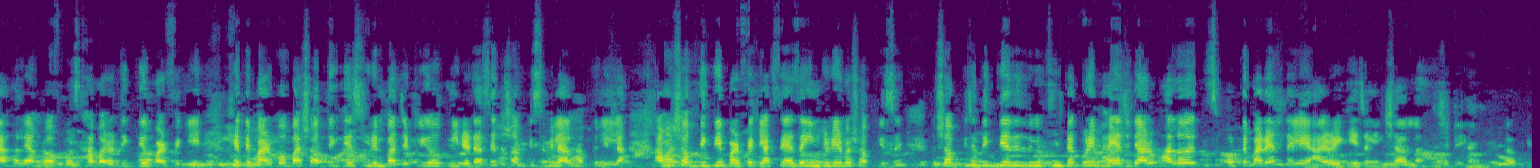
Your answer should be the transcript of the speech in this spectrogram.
তাহলে আমরা অফকোর্স খাবারের দিক দিয়েও পারফেক্টলি খেতে পারব বা সব দিক দিয়ে স্টুডেন্ট বাজেটলিও নিডেড আছে। তো সবকিছু মিলে আলহামদুলিল্লাহ, আমার সব দিক দিয়ে পারফেক্ট লাগছে অ্যাজ এ ইন্টেরিয়র বা সবকিছু তো সবকিছু দিক দিয়ে যদি চিন্তা করি, ভাইয়া যদি আরও ভালো কিছু করতে পারেন তাহলে আরও এগিয়ে যান ইনশাআল্লাহ সেটাই। ওকে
